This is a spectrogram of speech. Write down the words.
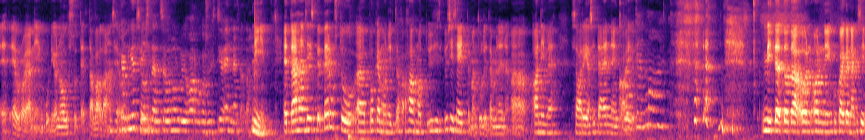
et euroja niin kuin jo noussut, että tavallaan se Ja on, se miettii on sitä, että se on ollut jo arvokas yhtiö ennen tätä. niin. Että tämähän siis pe- perustuu äh, Pokemonit, ha- hahmot, ysi- 97 tuli tämmöinen äh, anime-sarja sitä ennen kai. Pokemon. Mitä tota, on, on niin kuin kaiken näköisiä.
